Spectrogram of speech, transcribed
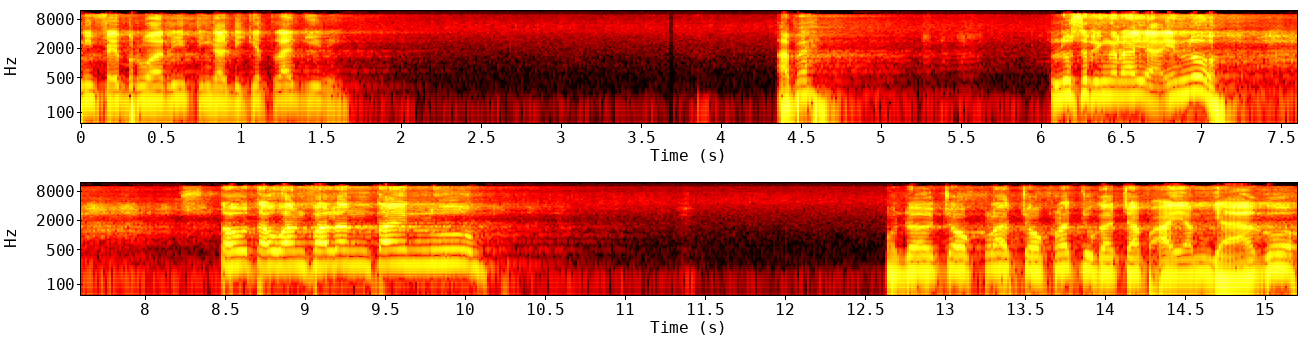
Ini Februari tinggal dikit lagi nih. Apa? Lu sering ngerayain lu? Tahu-tahuan Valentine lu. Modal coklat, coklat juga cap ayam jago.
